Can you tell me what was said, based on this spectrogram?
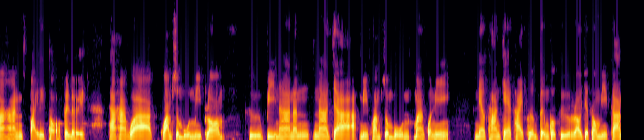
อาหารไปต่อไปเลย ถ้าหากว่าความสมบูรณ์มีพร้อม คือปีหน้านั้นน่าจะมีความสมบูรณ์มากกว่านี้ แนวทางแก้ไขเพิ่มเติมก็คือเราจะต้องมีการ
